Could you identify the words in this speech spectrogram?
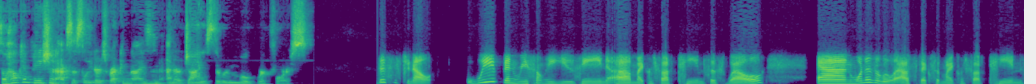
So how can patient access leaders recognize and energize the remote workforce? This is Janelle. We've been recently using uh, Microsoft Teams as well. And one of the little aspects of Microsoft Teams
